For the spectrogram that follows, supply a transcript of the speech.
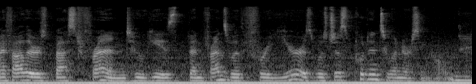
my father's best friend, who he has been friends with for years, was just put into a nursing home. Mm.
